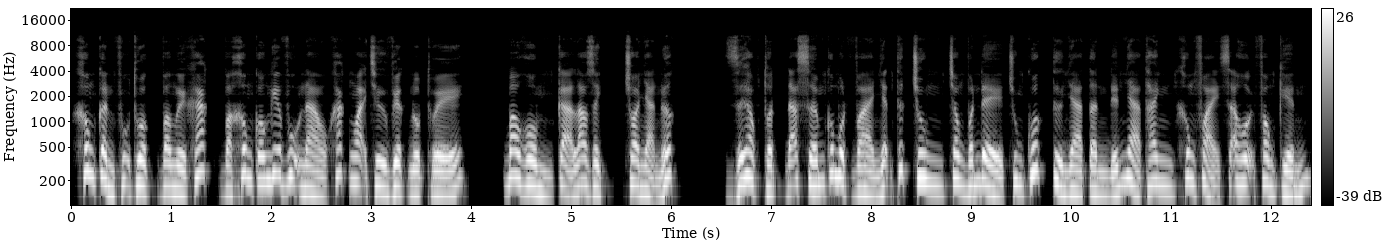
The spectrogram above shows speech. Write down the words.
không cần phụ thuộc vào người khác và không có nghĩa vụ nào khác ngoại trừ việc nộp thuế, bao gồm cả lao dịch cho nhà nước. giới học thuật đã sớm có một vài nhận thức chung trong vấn đề Trung Quốc từ nhà Tần đến nhà Thanh không phải xã hội phong kiến.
